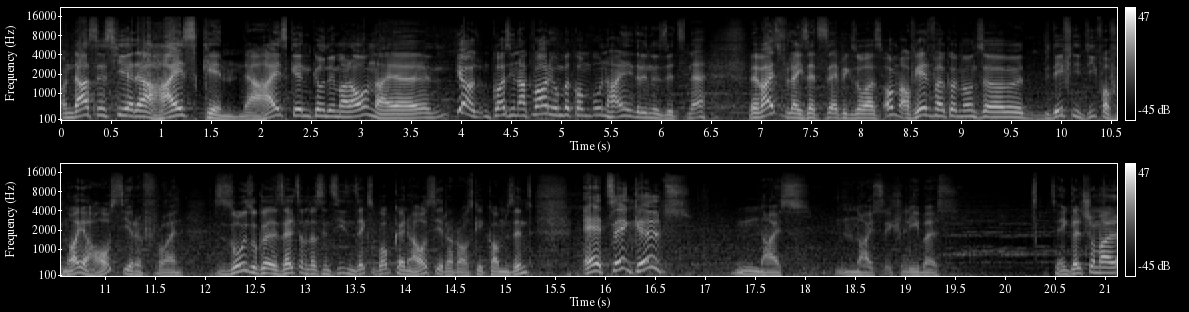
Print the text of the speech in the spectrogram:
Und das ist hier der Highskin. Der Highskin könnte man auch, äh, ja, quasi ein Aquarium bekommen, wo ein Hai drin sitzt, ne? Wer weiß, vielleicht setzt Epic sowas um. Auf jeden Fall können wir uns äh, definitiv auf neue Haustiere freuen. So, so seltsam, dass in Season 6 überhaupt keine Haustiere rausgekommen sind. Ey, 10 Kills! Nice. Nice, ich liebe es. 10 Kills schon mal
